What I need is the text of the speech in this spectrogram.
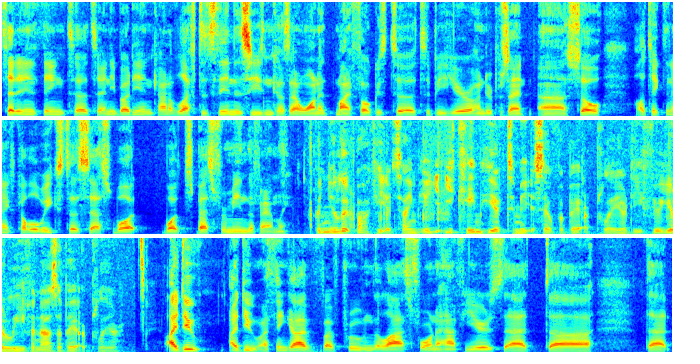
said anything to, to anybody and kind of left it to the end of the season because I wanted my focus to, to be here 100%. Uh, so I'll take the next couple of weeks to assess what, what's best for me and the family. When you look back at your time here, you came here to make yourself a better player. Do you feel you're leaving as a better player? I do. I do. I think I've, I've proven the last four and a half years that, uh, that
